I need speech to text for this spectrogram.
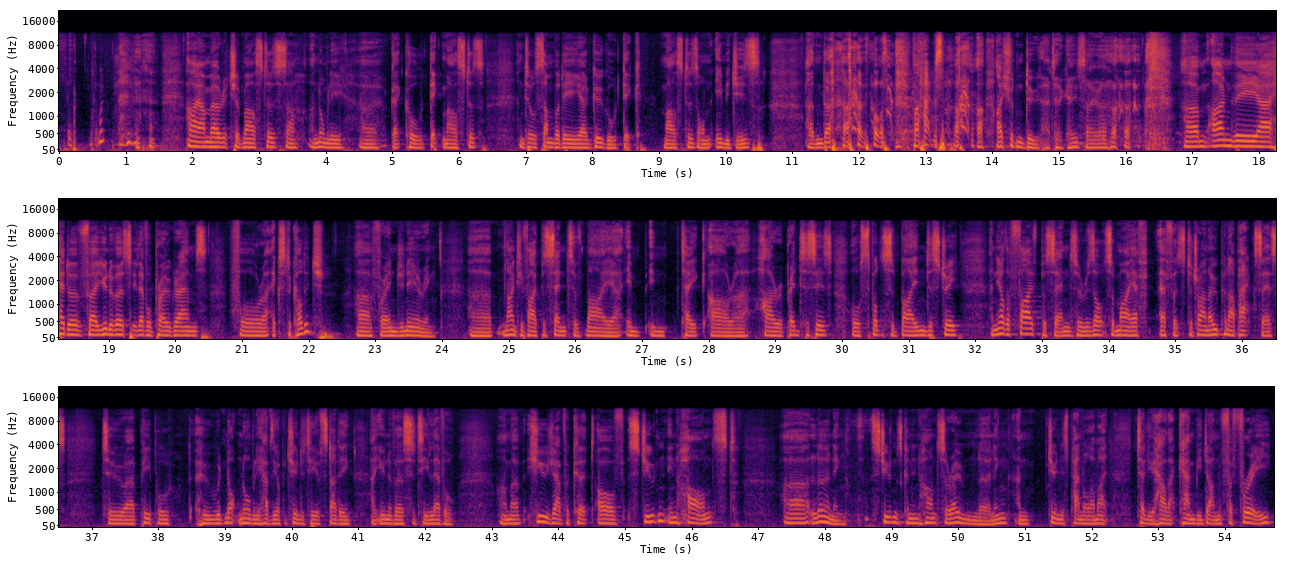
Hi, I'm uh, Richard Masters. Uh, I normally uh, get called Dick Masters until somebody uh, Googled Dick Masters on images. And uh, I thought perhaps I shouldn't do that, okay? So uh, um, I'm the uh, head of uh, university level programs for uh, Exeter College uh, for engineering. Uh, 95% of my in, intake are higher apprentices or sponsored by industry, and the other 5% are results of my eff- efforts to try and open up access to people who would not normally have the opportunity of studying at university level. I'm a huge advocate of student enhanced uh, learning. Students can enhance their own learning, and during this panel, I might tell you how that can be done for free.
